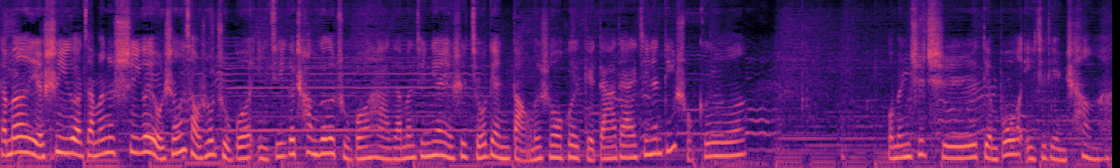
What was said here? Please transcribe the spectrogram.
咱们也是一个，咱们是一个有声小说主播以及一个唱歌的主播哈。咱们今天也是九点档的时候会给大家带来今天第一首歌。我们支持点播以及点唱啊。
